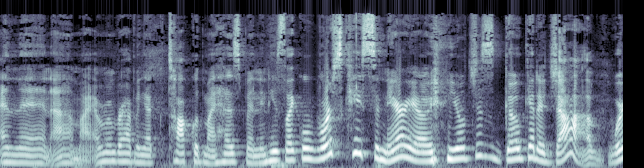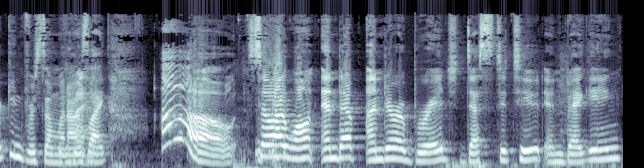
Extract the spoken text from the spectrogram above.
And then um, I remember having a talk with my husband, and he's like, "Well, worst case scenario, you'll just go get a job working for someone." I was like, "Oh, so I won't end up under a bridge, destitute and begging."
